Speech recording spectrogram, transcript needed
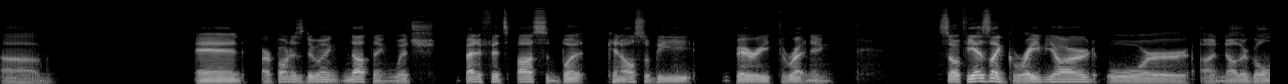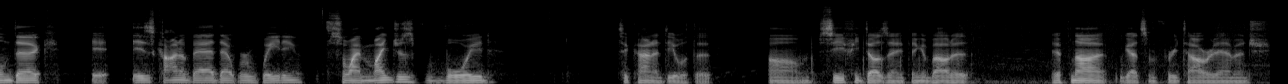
Um, and our opponent is doing nothing, which benefits us, but can also be very threatening. So if he has like Graveyard or another Golem deck, it is kind of bad that we're waiting. So I might just Void to kind of deal with it. Um, see if he does anything about it. If not, we got some free tower damage.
